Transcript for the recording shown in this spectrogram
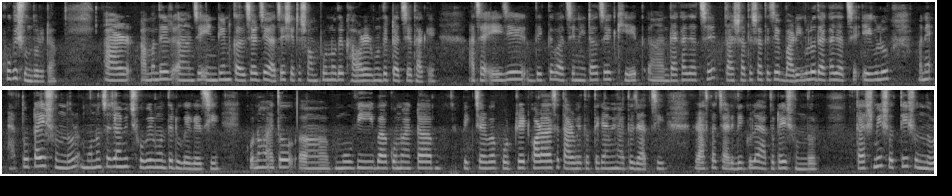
খুবই সুন্দর এটা। আর আমাদের যে ইন্ডিয়ান কালচার যে আছে, সেটা সম্পূর্ণ ওদের খাবারের মধ্যে টাচে থাকে। আচ্ছা এই যে দেখতে পাচ্ছেন, এটা হচ্ছে ক্ষেত দেখা যাচ্ছে, তার সাথে সাথে যে বাড়িগুলো দেখা যাচ্ছে, এগুলো মানে এতটাই সুন্দর, মনে হচ্ছে যে আমি ছবির মধ্যে ঢুকে গেছি। কোনো হয়তো মুভি বা কোনো একটা পিকচার বা পোর্ট্রেট করা আছে, তার ভেতর থেকে আমি হয়তো যাচ্ছি। রাস্তার চারিদিকগুলো এতটাই সুন্দর। কাশ্মীর সত্যিই সুন্দর,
